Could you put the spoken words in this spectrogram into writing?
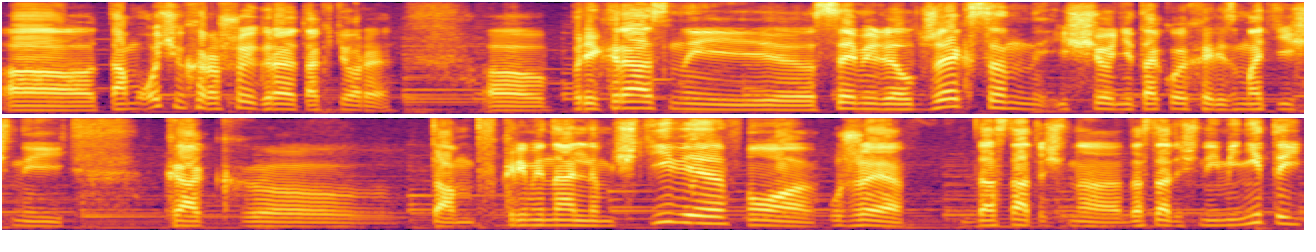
э, там очень хорошо играют актеры. Э, прекрасный Сэмюэл Джексон, еще не такой харизматичный, как э, там в криминальном чтиве, но уже достаточно, достаточно именитый.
